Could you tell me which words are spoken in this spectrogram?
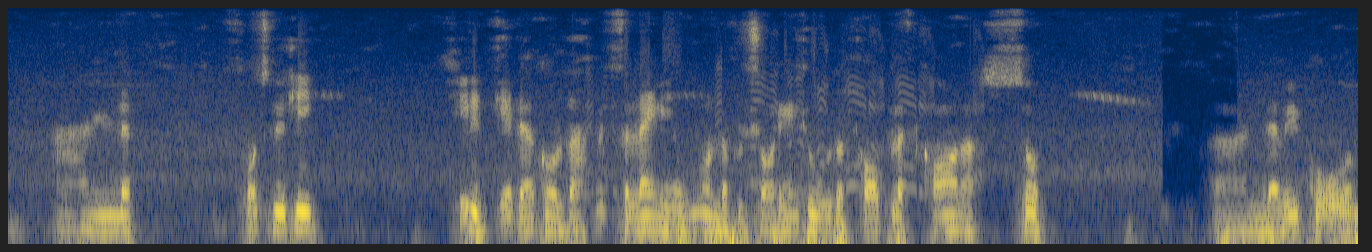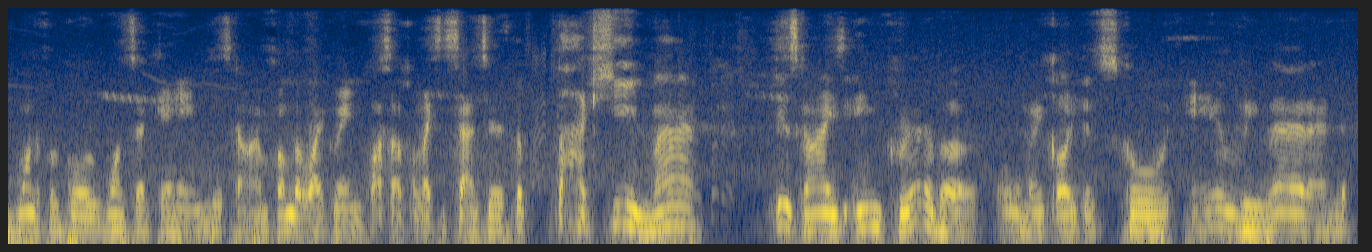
And fortunately he did get a goal back with Fellaini, a wonderful shot into the top left corner. So and we go, wonderful goal once again, this time from the right wing, pass out to Alexis Sanchez, the back heel man, this guy is incredible, oh my god, he can score everywhere and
